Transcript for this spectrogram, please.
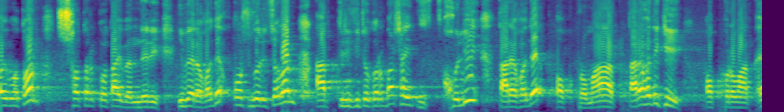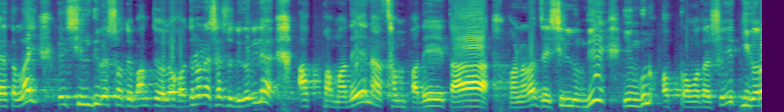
ওই মতন সতর্কতায় বেন্দেরি। ইবারে হদে ওস গরি চলন আর ত্রিপিটকর বাসায় খলি, তারে হদে অপ্রমাদ। তারে হদে কি? অপ্রমাদ। এতলাই এই শিল দিবের সাথে বানতে হলে হয়তো না শেষ করি না, আপ্পা মাদে না সাম্পাদে তা। ওনারা যে শিল্লুন দি ইঙ্গুন অপ্রমাদের সহিত কি কর?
